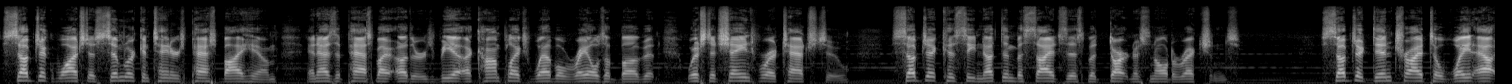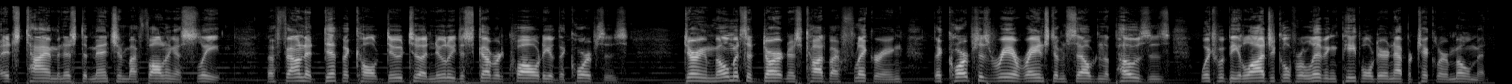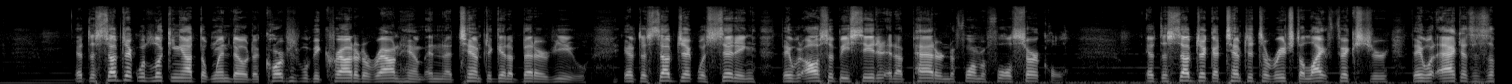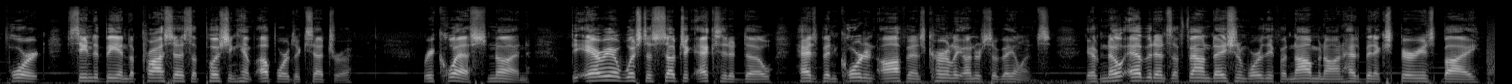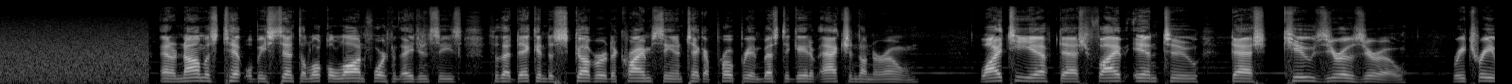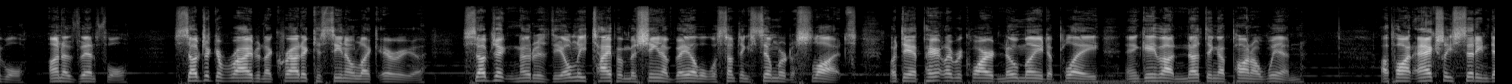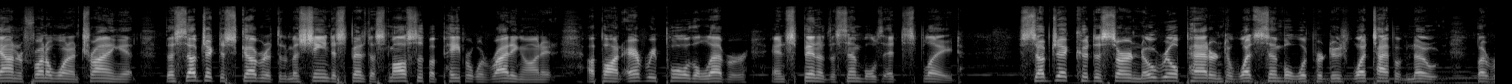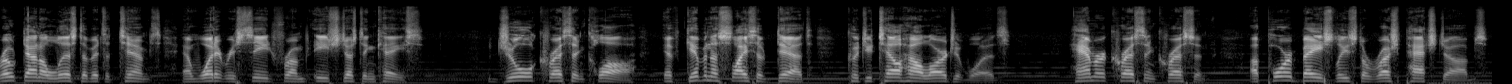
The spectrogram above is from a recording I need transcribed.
Subject watched as similar containers passed by him, and as it passed by others, via a complex web of rails above it which the chains were attached to. Subject could see nothing besides this but darkness in all directions. Subject then tried to wait out its time in this dimension by falling asleep, but found it difficult due to a newly discovered quality of the corpses. During moments of darkness caused by flickering, the corpses rearranged themselves into poses which would be logical for living people during that particular moment. If the subject was looking out the window, the corpses would be crowded around him in an attempt to get a better view. If the subject was sitting, they would also be seated in a pattern to form a full circle. If the subject attempted to reach the light fixture, they would act as a support, seem to be in the process of pushing him upwards, etc. Requests: None. The area which the subject exited, though, has been cordoned off and is currently under surveillance. If no evidence of Foundation-worthy phenomenon has been experienced by an anonymous tip will be sent to local law enforcement agencies so that they can discover the crime scene and take appropriate investigative actions on their own. YTF-5N2-Q00 Retrieval Uneventful Subject arrived in a crowded casino-like area. Subject noted the only type of machine available was something similar to slots, but they apparently required no money to play, and gave out nothing upon a win. Upon actually sitting down in front of one and trying it, the subject discovered that the machine dispensed a small slip of paper with writing on it upon every pull of the lever and spin of the symbols it displayed. Subject could discern no real pattern to what symbol would produce what type of note, but wrote down a list of its attempts and what it received from each just in case. Jewel Crescent Claw. If given a slice of death, could you tell how large it was? Hammer Crescent Crescent. A poor base leads to rush patch jobs.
